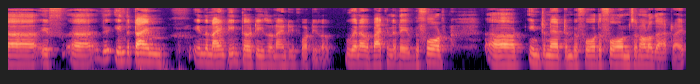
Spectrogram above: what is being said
uh, if uh, in the time in the 1930s or 1940s or whenever back in the day before uh, internet and before the phones and all of that, right?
